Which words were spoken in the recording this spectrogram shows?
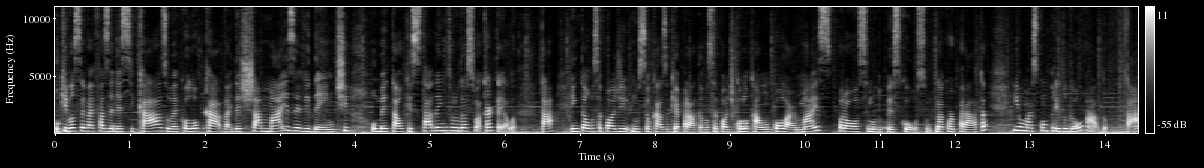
O que você vai fazer nesse caso é colocar, vai deixar mais evidente o metal que está dentro da sua cartela, tá? Então você pode, no seu caso que é prata, você pode colocar um colar mais próximo do pescoço na cor prata e o mais comprido dourado, tá?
